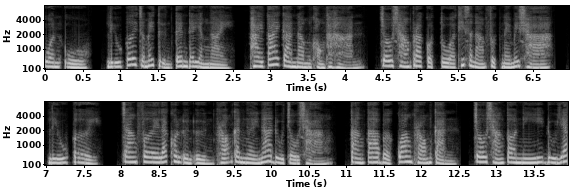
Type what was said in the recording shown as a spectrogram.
กวนอูหลิวเป้ยจะไม่ตื่นเต้นได้ยังไง ภายใต้การนำของทหาร โจช้างปรากฏตัวที่สนามฝึกในไม่ช้าหลิวเป้ยจางเฟยและคนอื่นๆ พร้อมกันเงยหน้าดูโจฉาง ต่างตาเบิกกว้างพร้อมกัน โจฉางตอนนี้ดูแย่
